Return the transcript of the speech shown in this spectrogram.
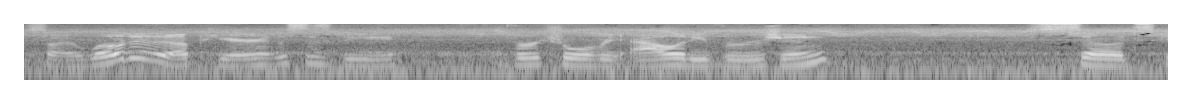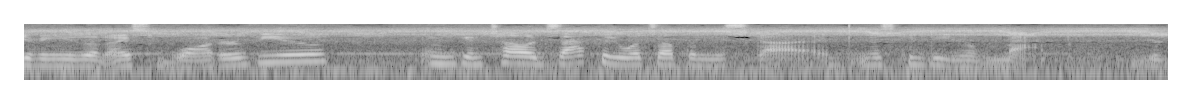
So I loaded it up here. This is the virtual reality version. So it's giving you the nice water view, and you can tell exactly what's up in the sky. And this can be your map, your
